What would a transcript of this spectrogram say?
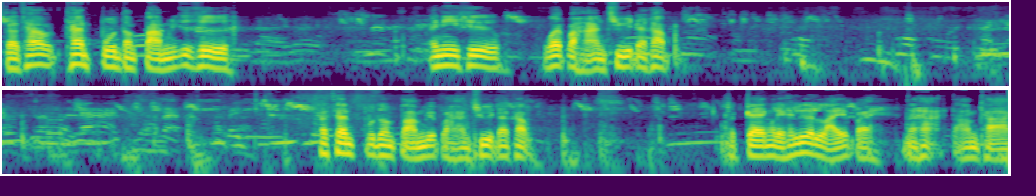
แต่ถ้าแท่นปูนต่ำๆนี่ก็คืออันนี้คือไว้ประหารชีวิตนะครับ ถ้าแท่นปูนต่ำๆนี่ประหารชีวิตนะครับตะแกรงเลยให้เลือดไหลไปนะฮะตามทาง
